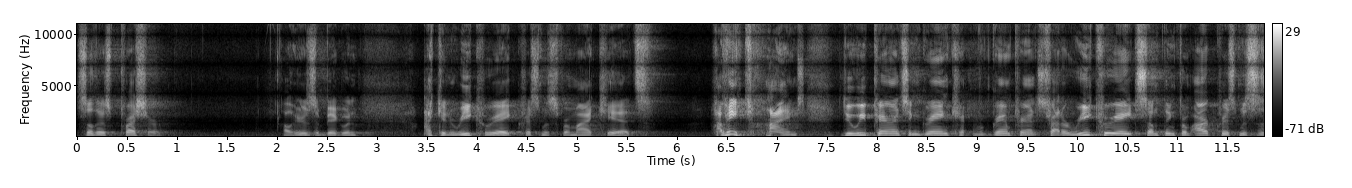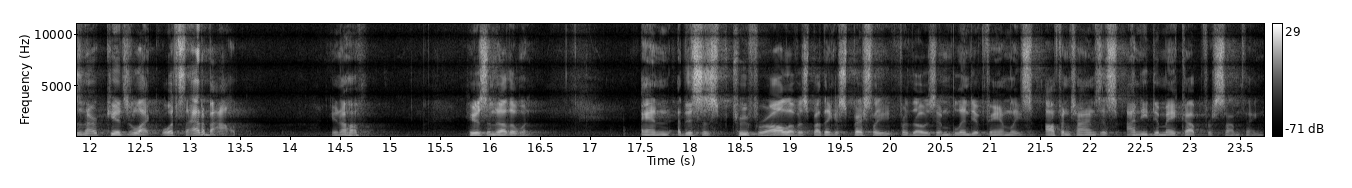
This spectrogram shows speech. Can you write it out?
So there's pressure. Oh, here's a big one. I can recreate Christmas for my kids. How many times do we parents and grand, grandparents try to recreate something from our Christmases and our kids are like, what's that about? You know? Here's another one. And this is true for all of us, but I think especially for those in blended families. Oftentimes, it's I need to make up for something.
